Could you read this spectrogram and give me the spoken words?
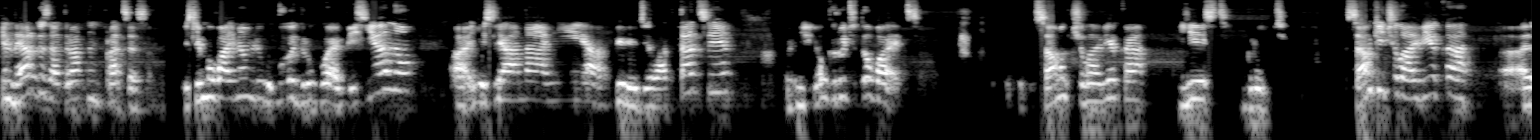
энергозатратным процессом. Если мы возьмем любую другую обезьяну, а если она не в периоде лактации, у нее грудь сдувается. У самок человека есть грудь. Самки человека Э,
